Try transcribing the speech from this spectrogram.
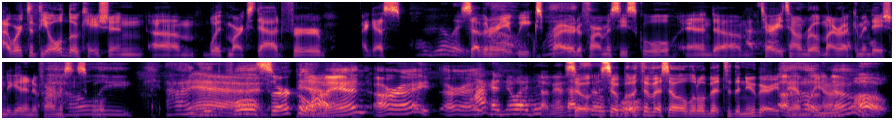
I worked at the old location um, with Mark's dad for I guess oh, really? seven or eight Wow, weeks prior to pharmacy school, and um, That's Tarrytown wrote my recommendation to get into pharmacy school. I Man. did full circle, Yeah. man. All right, all right. I had no idea, man. That's So so, so cool. both of us owe a little bit to the Newberry family, oh, huh? no. Oh,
